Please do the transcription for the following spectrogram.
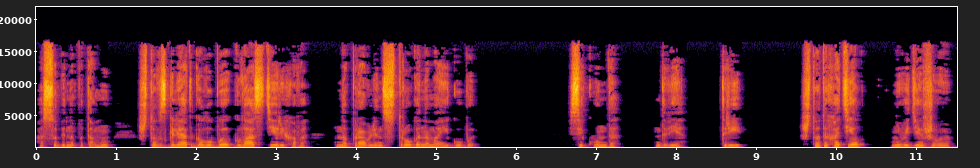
Особенно потому, что взгляд голубых глаз Терехова направлен строго на мои губы. Секунда, две, три. Что ты хотел? Не выдерживаю.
